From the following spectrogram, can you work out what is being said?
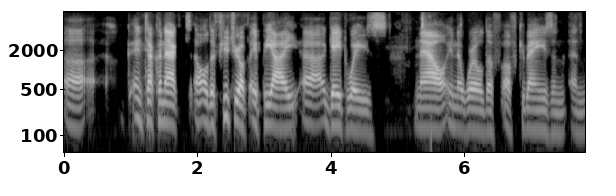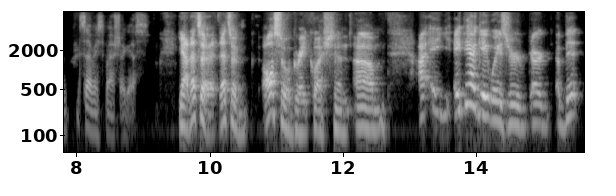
uh, interconnect or the future of API gateways now in the world of, of Kubernetes and, and Service Mesh, I guess? Yeah, that's a that's a also a great question. Um, I, API gateways are are a bit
